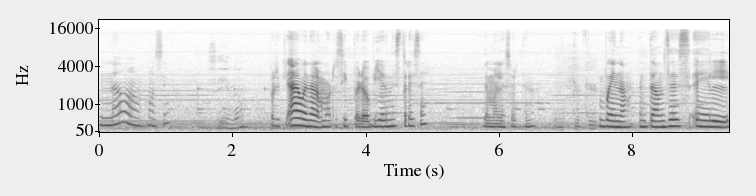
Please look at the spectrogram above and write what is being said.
No, ¿o sí? Sí, ¿no? Porque, ah, bueno, a lo mejor sí, pero viernes 13. De mala suerte, ¿no? Bueno, entonces el...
